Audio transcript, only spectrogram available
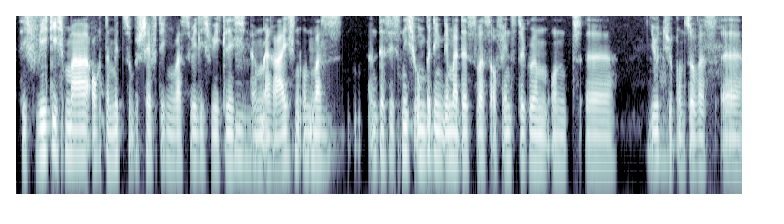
sich wirklich mal auch damit zu beschäftigen, was will ich wirklich mhm. ähm, erreichen und mhm. was, und das ist nicht unbedingt immer das, was auf Instagram und äh, YouTube ja. und sowas äh,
